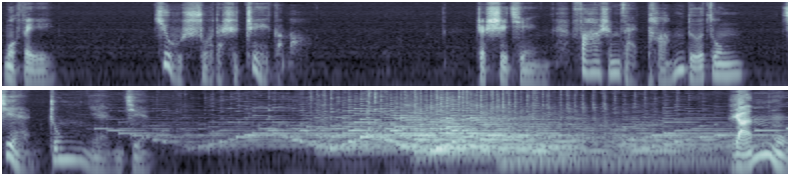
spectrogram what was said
莫非就说的是这个吗？这事情发生在唐德宗建中年间。染牡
